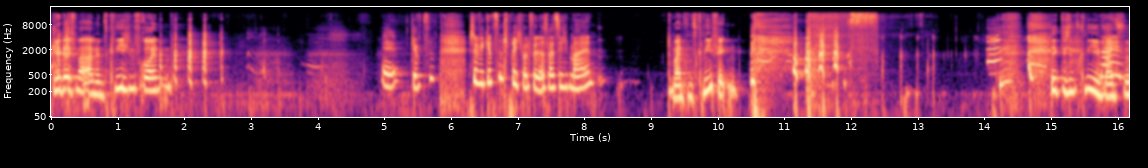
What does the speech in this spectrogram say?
geht euch mal an ins Kniechen, Freunden. Hey, gibt's, Steffi, gibt's ein Sprichwort für das, was ich meine? Du meinst ins Knie ficken. Fick dich ins Knie, meinst du?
